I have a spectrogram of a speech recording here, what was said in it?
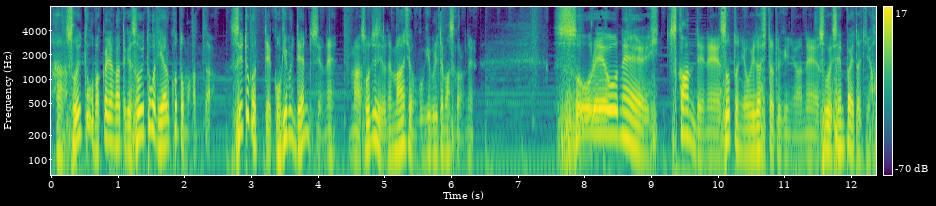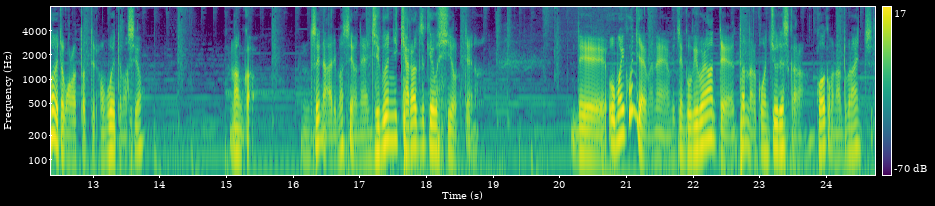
あ、そういうとこばっかりじゃなかったけど、そういうとこでやることもあった。そういうとこってゴキブリ出るんですよね。まあそうですよね。マンションゴキブリ出ますからね。それをね、掴んでね、外に追い出した時にはね、すごい先輩たちに褒めてもらったっていうのを覚えてますよ。なんか、そういうのありますよね。自分にキャラ付けをしようみたいな。で、思い込んじゃえばね、別にゴキブリなんて単なる昆虫ですから、怖くもなんともないんですよ。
